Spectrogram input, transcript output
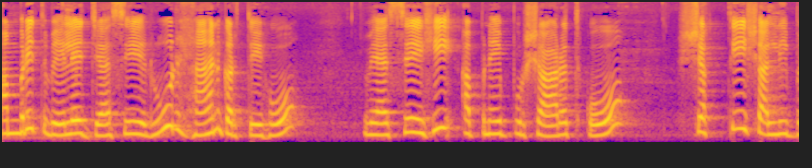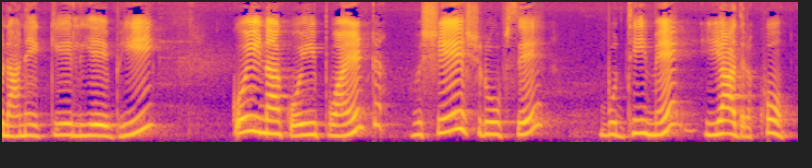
अमृत वेले जैसे रूर हैन करते हो, वैसे ही अपने पुरुषार्थ को शक्तिशाली बनाने के लिए भी कोई ना कोई पॉइंट विशेष रूप से बुद्धि में याद रखो।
